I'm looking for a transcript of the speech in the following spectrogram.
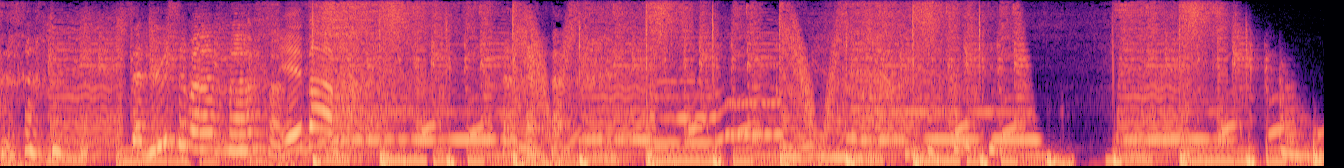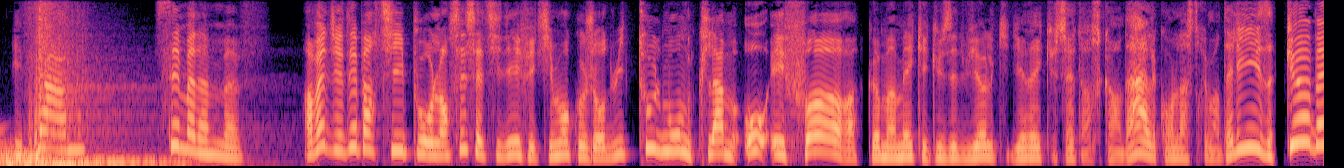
Salut, c'est Madame Meuf. Et bam Et bam C'est Madame Meuf. En fait, j'étais partie pour lancer cette idée, effectivement, qu'aujourd'hui, tout le monde clame haut et fort, comme un mec accusé de viol qui dirait que c'est un scandale, qu'on l'instrumentalise, que ben,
